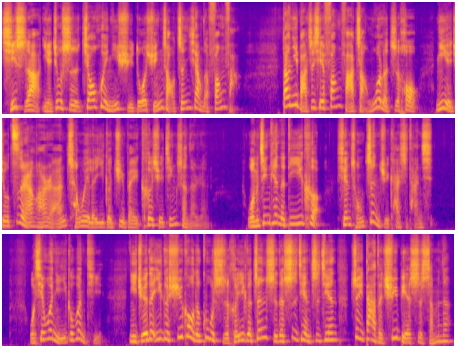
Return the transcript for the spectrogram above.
其实啊，也就是教会你许多寻找真相的方法。当你把这些方法掌握了之后，你也就自然而然成为了一个具备科学精神的人。我们今天的第一课，先从证据开始谈起。我先问你一个问题：你觉得一个虚构的故事和一个真实的事件之间最大的区别是什么呢？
